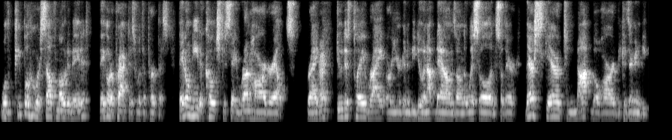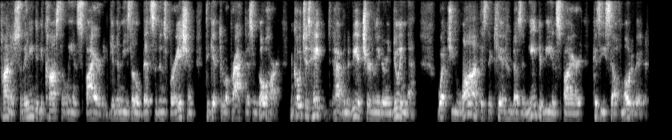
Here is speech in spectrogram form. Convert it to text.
Well, the people who are self motivated, they go to practice with a purpose. They don't need a coach to say run hard or else, right? Right. Do this play right, or you're going to be doing up downs on the whistle. And so they're they're scared to not go hard because they're going to be punished. So they need to be constantly inspired and given these little bits of inspiration to get through a practice and go hard. And coaches hate having to be a cheerleader and doing that. What you want is the kid who doesn't need to be inspired because he's self motivated.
